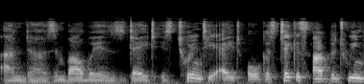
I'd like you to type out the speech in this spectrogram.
and uh, Zimbabwe's date is 28 August. Tickets are between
